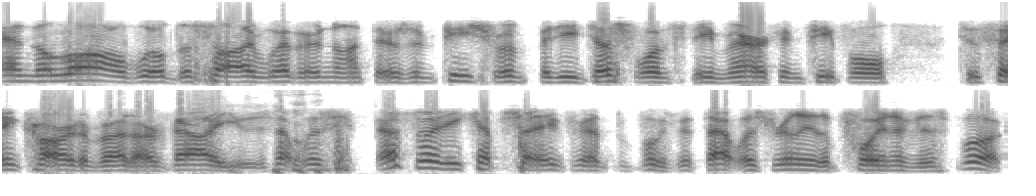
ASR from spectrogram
and the law will decide whether or not there's impeachment, but he just wants the American people to think hard about our values." That was that's what he kept saying throughout the book. That that was really the point of his book.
